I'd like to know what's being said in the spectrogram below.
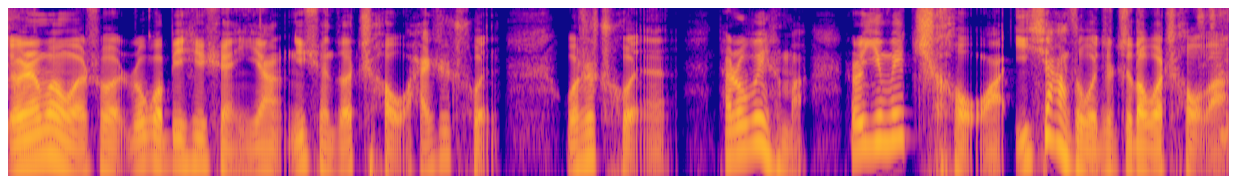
有人问我说：“如果必须选一样，你选择丑还是蠢？”我说蠢。他说：“为什么？”他说：“因为丑啊，一下子我就知道我丑了；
